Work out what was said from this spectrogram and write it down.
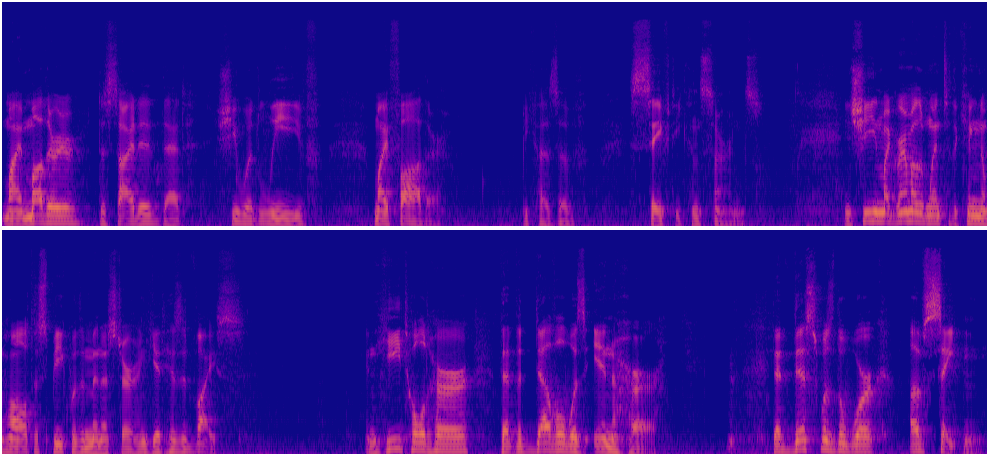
my mother decided that she would leave my father because of safety concerns. And she and my grandmother went to the Kingdom Hall to speak with the minister and get his advice. And he told her that the devil was in her, that this was the work of Satan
